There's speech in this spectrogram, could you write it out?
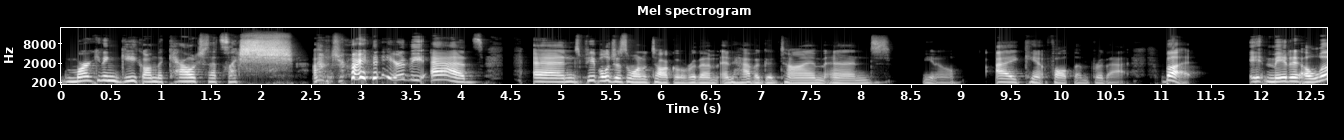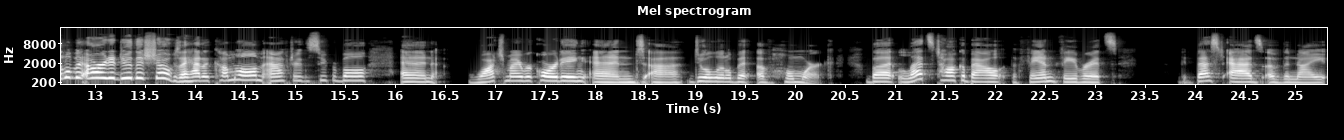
marketing geek on the couch that's like, shh, I'm trying to hear the ads. And people just want to talk over them and have a good time. And, you know, I can't fault them for that. But it made it a little bit hard to do this show because I had to come home after the Super Bowl and watch my recording and uh, do a little bit of homework. But let's talk about the fan favorites the best ads of the night.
